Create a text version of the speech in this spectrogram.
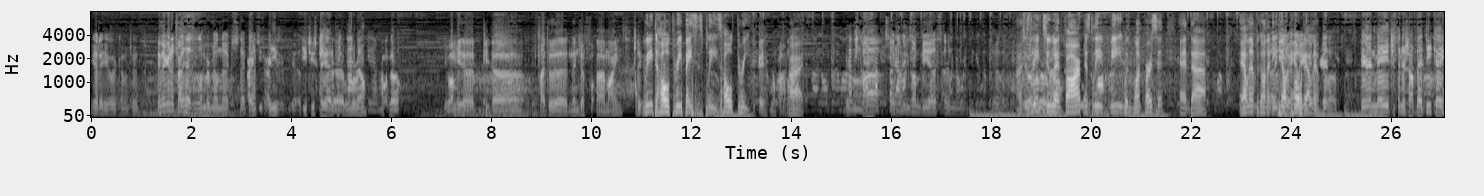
You got a healer coming too. I think they're gonna try to hit Lumber Mill next. They Are you, her are you, through you two stay at uh, coming back Lumber Mill? to, um, I'll go. You want me to uh try to the ninja f- uh, mines? We need to hold three bases, please. Hold three. Okay, no problem. All right. Coming back up to out on BS and yeah, they- All right, just leave two at farm. Just leave me with one person, and uh, LM is gonna Uh, need healer, help to hold you can LM. just pull out. Spear and Mage, finish off that DK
